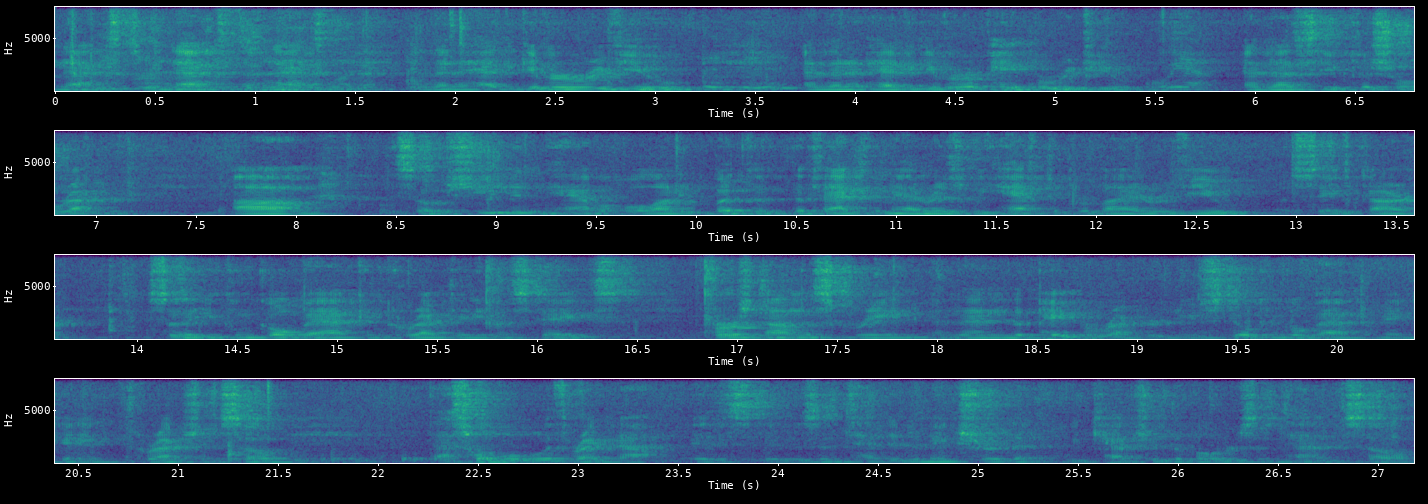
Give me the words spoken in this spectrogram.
next, next, next, and then it had to give her a review, and then it had to give her a paper review, Oh, yeah. and that's the official record. Um, so she didn't have a whole lot of, but the, the fact of the matter is, we have to provide a review, a safeguard, so that you can go back and correct any mistakes first on the screen and then the paper record, you still can go back and make any corrections. So that's what we're with right now. Is it was intended to make sure that we captured the voters' intent. So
